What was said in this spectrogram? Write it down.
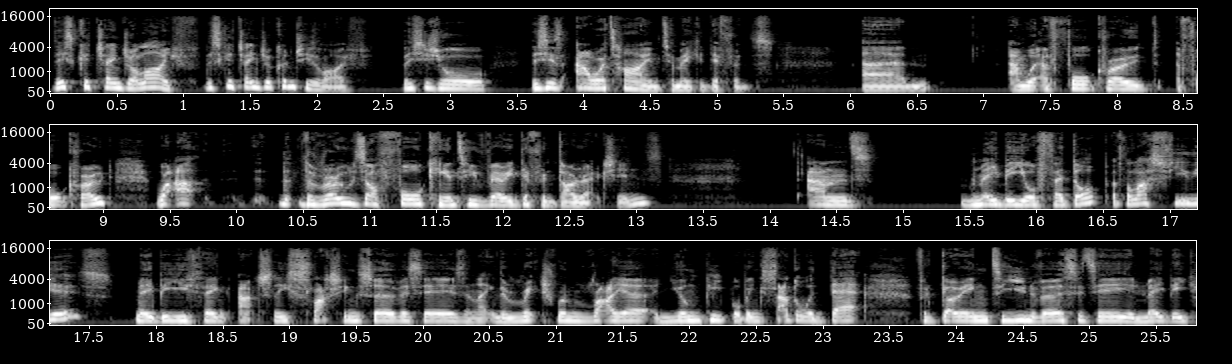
this could change your life. This could change your country's life. This is your, this is our time to make a difference. Um, and we're a fork road, a fork road. We're at, the, the roads are forking in two very different directions. And maybe you're fed up of the last few years. Maybe you think actually slashing services and letting the rich run riot and young people being saddled with debt for going to university and maybe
